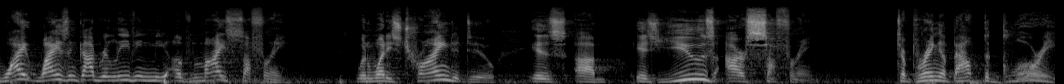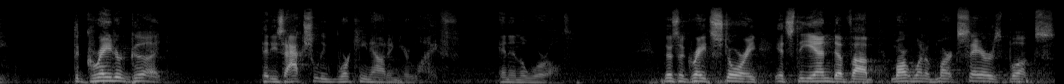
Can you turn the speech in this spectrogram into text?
why, why isn't God relieving me of my suffering? When what he's trying to do is, um, is use our suffering to bring about the glory, the greater good that He's actually working out in your life and in the world. There's a great story. It's the end of uh, Mark, one of Mark Sayers' books.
